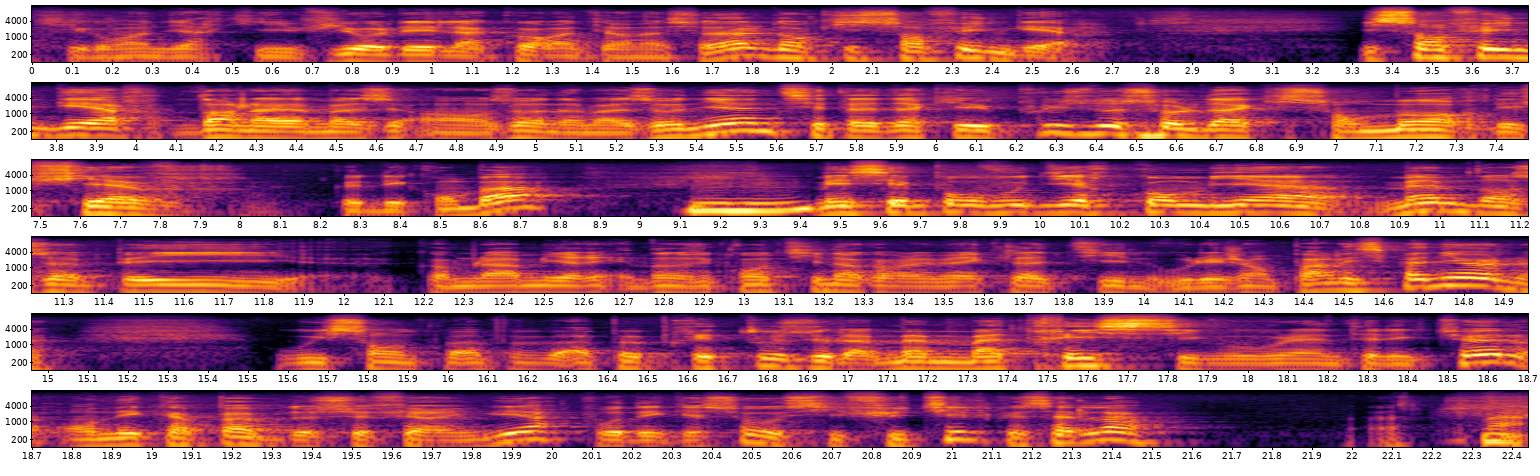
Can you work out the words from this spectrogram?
qui, comment dire, qui violait l'accord international, donc ils se sont fait une guerre. Ils se sont fait une guerre dans la, en zone amazonienne, c'est-à-dire qu'il y a eu plus de soldats qui sont morts des fièvres que des combats. Mhm. Mais c'est pour vous dire combien, même dans un pays comme dans un continent comme l'Amérique latine, où les gens parlent espagnol, où ils sont à peu, à peu près tous de la même matrice, si vous voulez, intellectuelle, on est capable de se faire une guerre pour des questions aussi futiles que celle-là. Bah,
